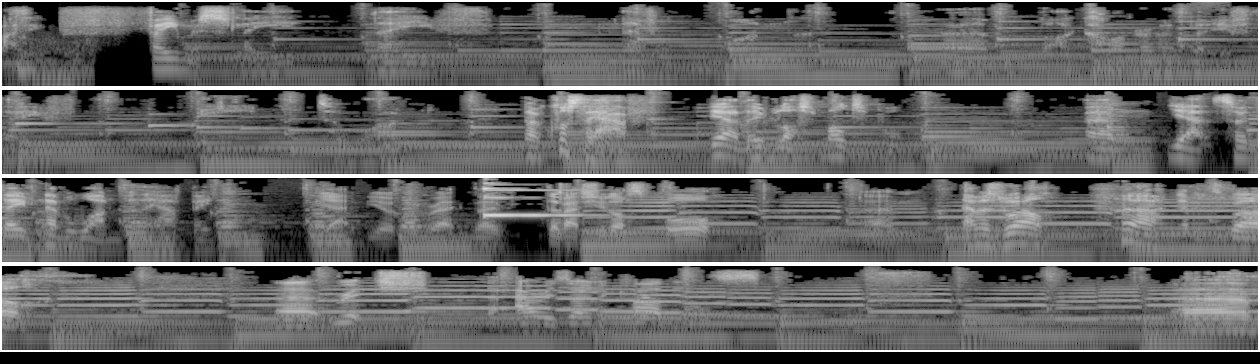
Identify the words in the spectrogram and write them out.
I think famously they've never won, um, but I can't remember if they've been to one. No, of course they have. Yeah, they've lost multiple. Um, yeah, so they've never won, but they have been. Yeah, you're correct. They've, they've actually lost four. Um, Them as well. them as well. Uh, Rich, the Arizona Cardinals. Um,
